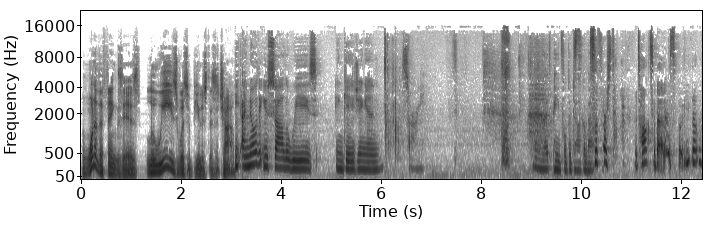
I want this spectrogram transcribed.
One of the things is Louise was abused as a child. I know that you saw Louise engaging in. Sorry. Oh, that's painful to talk about. It's the first time I've ever talked about it, so you know.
